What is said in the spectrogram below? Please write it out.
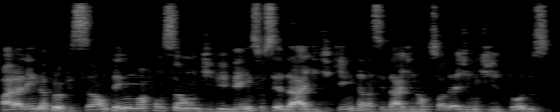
para além da profissão, tem uma função de viver em sociedade, de quem está na cidade, não só da gente, de todos,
